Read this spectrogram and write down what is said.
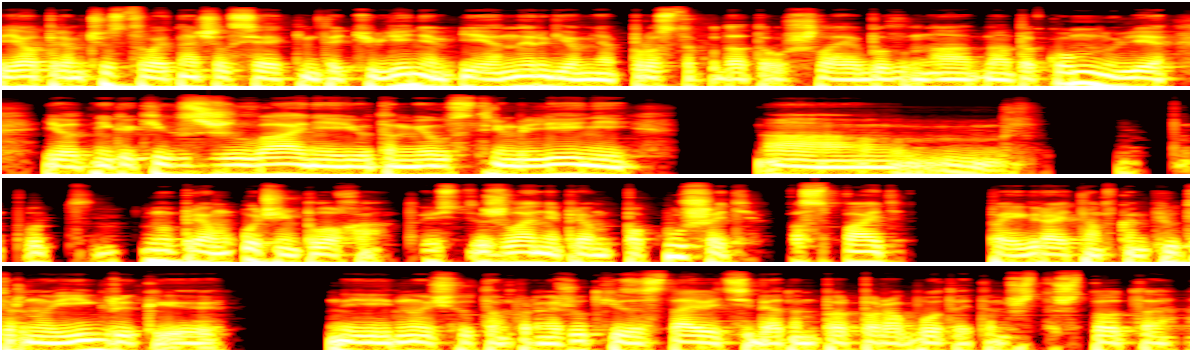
Я вот прям чувствовать начал себя каким-то тюленем, и энергия у меня просто куда-то ушла. Я был на, на таком нуле, и вот никаких желаний, и, там, и устремлений. А, вот, ну, прям очень плохо. То есть желание прям покушать, поспать, поиграть там в компьютерные игры, и, ну, еще там промежутки заставить себя там поработать, там что-то,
